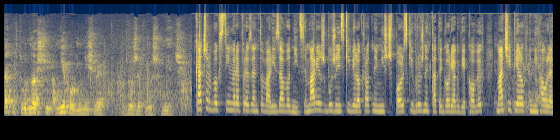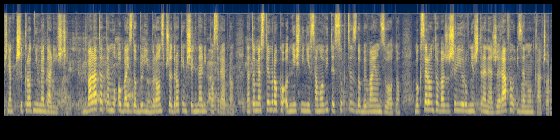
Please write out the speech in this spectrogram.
takich trudności nie powinniśmy dużych już mieć. Kaczor Box Team reprezentowali zawodnicy Mariusz Burzyński, wielokrotny mistrz Polski w różnych kategoriach wiekowych, Maciej Pieloch i Michał Leśniak, trzykrotni medaliści. Dwa lata temu obaj zdobyli brąz, przed rokiem sięgnęli po srebro. Natomiast w tym roku odnieśli niesamowity sukces zdobywając złoto. Bokserom towarzyszyli również trenerzy Rafał i Zenon Kaczor.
